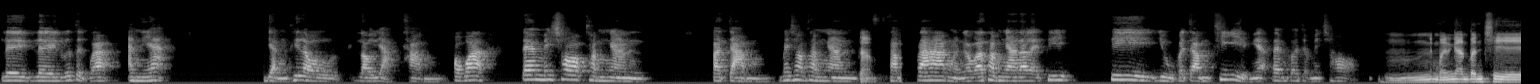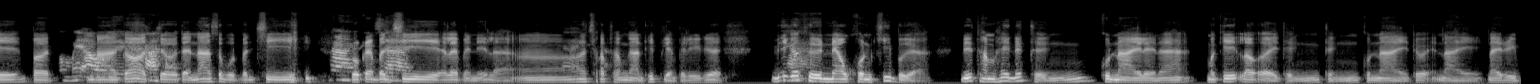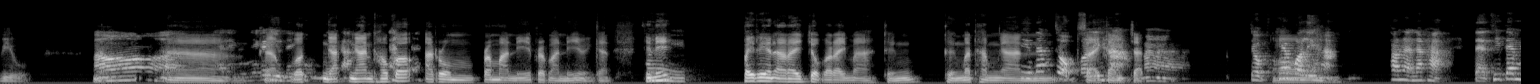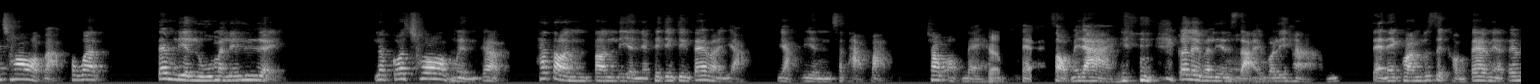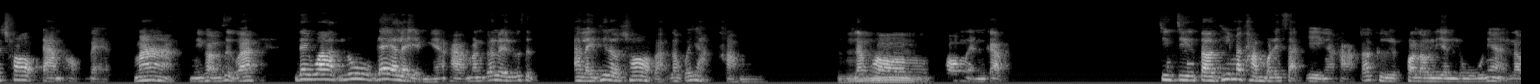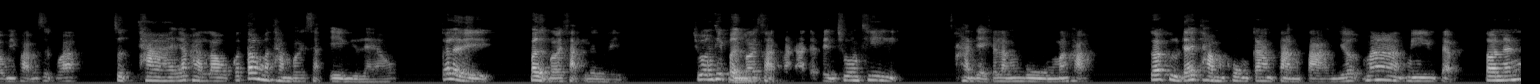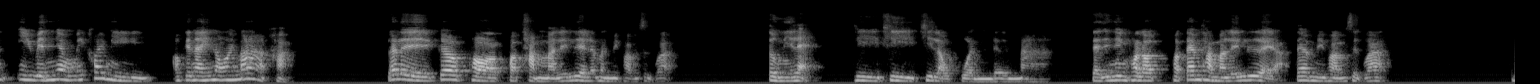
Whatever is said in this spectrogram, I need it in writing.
เลยเลยรู้สึกว่า อันเนี้ยอย่างที่เราเราอยากทำเพราะว่าแต้มไม่ชอบทำงานประจำไม่ชอบทำงานครับซ้ำซากเหมือนกับว่าทำงานอะไรที่ที่อยู่ประจำที่อย่างเงี้ยแต้มก็จะไม่ชอบอืมเหมือนงานบัญชี เปิดเอาไม่เอามาเลยก็ค่ะเจอแต่หน้าสมุดบัญชีใช่โปรแกรมบัญชีใช่อะไรแบบนี้แหละอ๋อใช่ค่ะชอบทำงานที่เปลี่ยนไปเรื่อยๆ นี่ค่ะก็คือแนวคนขี้เบื่อ นี่ทำให้นึกถึงคุณนายเลยนะฮะเมื่อกี้เราเอ่ยถึงถึงคุณนายด้วยนายนายรีวิวอ๋ออ่านี่คก็รับอยู่ในว่ากลุ่มงานนะคะงานเขาก็อารมณ์ประมาณนี้ประมาณนี้เหมือนกัน ทีนี้ใช่ไปเรียนอะไรจบอะไรมาถึงถึงมาทำงานที่แต้มจบบสายริกาหารรจัดมาจบแค่อ๋อบริหารเท่านั้นนะคะแต่ที่แต้มชอบอะ เพราะว่าแต้มเรียนรู้มาเรื่อยๆ แล้วก็ชอบเหมือนกับ ถ้าตอนตอนเรียนเนี่ยคือจริง ๆ แต้มอะอยากอยากเรียนสถาปัตย์ชอบออกแบบครับแต่สอบไม่ได้ ก็เลยมาเรียนอ๋อสายบริหาร แต่ในความรู้สึกของแต้มเนี่ย แต้มชอบการออกแบบมาก มีความรู้สึกว่าได้วาดรูปได้อะไรอย่างเงี้ยค่ะ มันก็เลยรู้สึกอะไรที่เราชอบอะเราก็อยากทำแล้วพอพอเหมือนกับ จริง ๆ ตอนที่มาทำบริษัทเองอะค่ะ ก็คือพอเราเรียนรู้เนี่ย เรามีความรู้สึกว่าสุดท้ายอะค่ะ เราก็ต้องมาทำบริษัทเองอยู่แล้ว ก็เลยเปิดบริษัทเลย ช่วงที่เปิดอืมบริษัทมันอาจจะเป็นช่วงที่หัดใหญ่กำลังบูมมั้งคะก็คือได้ทำโครงการต่างๆ เยอะมากมีแบบตอนนั้นอีเวนต์ยังไม่ค่อยมีออแกไนน้อยมากค่ะแล้วเลยก็พอพอทำมาเรื่อยๆ แล้วมันมีความรู้สึกว่า ตรงนี้แหละ ที่ที่ที่เราควรเดินมา แต่จริงๆ พอเราพอแต้มทำมาเรื่อยๆอะแต้มมีความรู้สึกว่า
